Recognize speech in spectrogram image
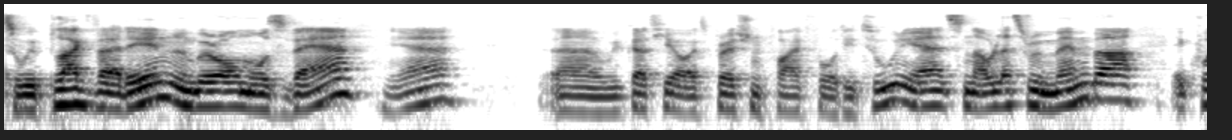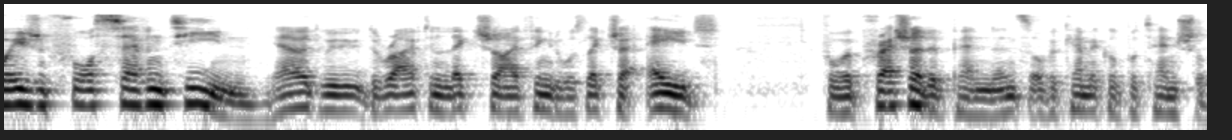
so we plug that in and we're almost there. Yeah, uh, we've got here our expression 542. Yeah, so now let's remember equation 417. Yeah, that we derived in lecture, I think it was lecture 8 for the pressure dependence of a chemical potential.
